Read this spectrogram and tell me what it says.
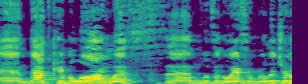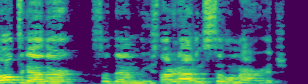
and that came along with uh, moving away from religion altogether, so then you started having civil marriage.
